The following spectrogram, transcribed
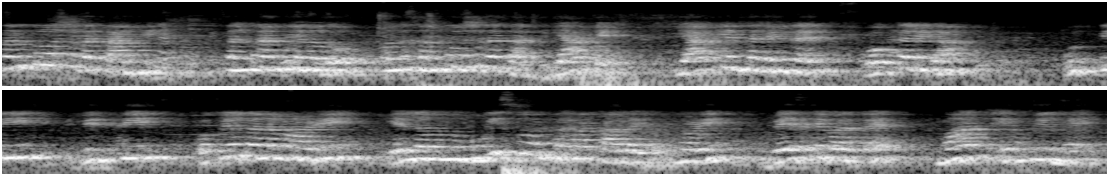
ಸಂತೋಷದ ಕ್ರಾಂತಿ. ಸಂಕ್ರಾಂತಿ ಅನ್ನೋದು ಒಂದು ಸಂತೋಷದ ಕ್ರಾಂತಿ. ಯಾಕೆ? ಯಾಕೆ ಅಂತ ಹೇಳಿದ್ರೆ ಒಕ್ಕಲಿಗ ಉತ್ತಿ, ಬಿತ್ತಿ ಒಕ್ಕಲುತನ ಮಾಡಿ ಎಲ್ಲವನ್ನು ಮುಗಿಸುವಂತಹ ಕಾಲ ಇದು. ನೋಡಿ, ಬೇಸಿಗೆ ಬರುತ್ತೆ. March, April, May.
